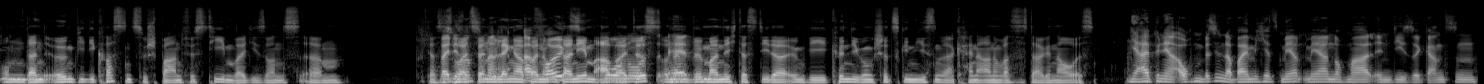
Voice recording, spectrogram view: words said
Um dann irgendwie die Kosten zu sparen fürs Team, weil die sonst ähm, das Weil ist so, als wenn du länger bei einem Unternehmen arbeitest und dann will man nicht, dass die da irgendwie Kündigungsschutz genießen oder keine Ahnung, was es da genau ist. Ja, ich bin ja auch ein bisschen dabei, mich jetzt mehr und mehr nochmal in diese ganzen,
